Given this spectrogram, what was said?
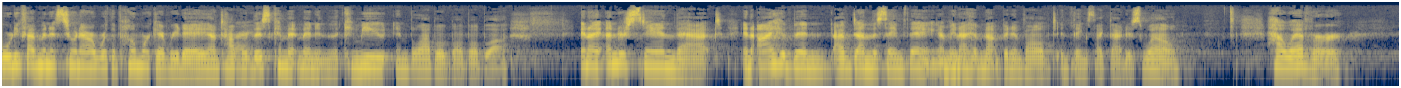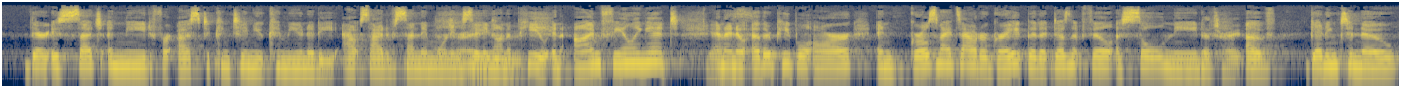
45 minutes to an hour worth of homework every day on top right. of this commitment and the commute and blah, blah, blah, blah, blah. And I understand that. And I have been, I've done the same thing. I mean, mm-hmm. I have not been involved in things like that as well. However, there is such a need for us to continue community outside of Sunday morning right. sitting on a pew. And I'm feeling it. Yes. And I know other people are. And girls' nights out are great, but it doesn't fill a soul need right. of getting to know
